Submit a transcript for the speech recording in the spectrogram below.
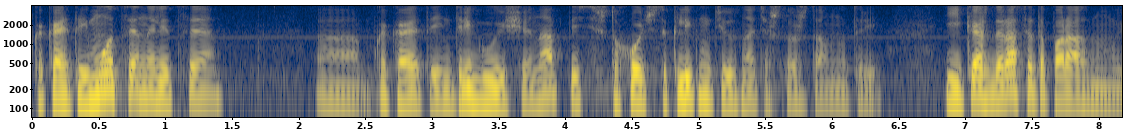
какая-то эмоция на лице, э, какая-то интригующая надпись, что хочется кликнуть и узнать, а что же там внутри. И каждый раз это по-разному.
